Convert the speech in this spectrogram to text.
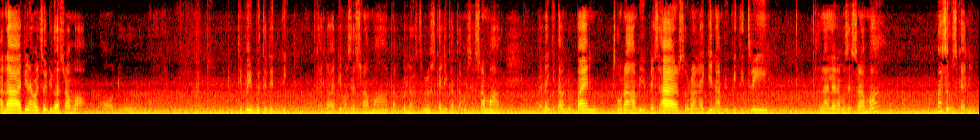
Alah, dia nak masuk juga asrama. Tiba-tiba ibu terdetik. Kalau adik masuk asrama, tak apalah. Terus sekali kata masuk asrama. Tak lagi tahun depan, seorang ambil PSR, seorang lagi nak ambil PT3. Kalau Alah nak masuk asrama, masuk sekali.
